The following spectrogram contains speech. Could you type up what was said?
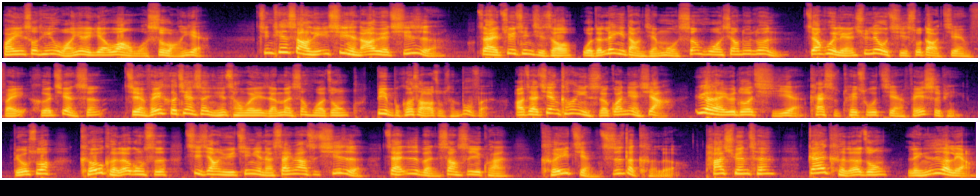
欢迎收听王爷的夜望，我是王爷。今天是二零一七年的二月七日，在最近几周，我的另一档节目《生活相对论》将会连续六期说到减肥和健身。减肥和健身已经成为人们生活中必不可少的组成部分。而在健康饮食的观念下，越来越多的企业开始推出减肥食品。比如说，可口可乐公司即将于今年的三月二十七日在日本上市一款可以减脂的可乐。它宣称该可乐中零热量。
